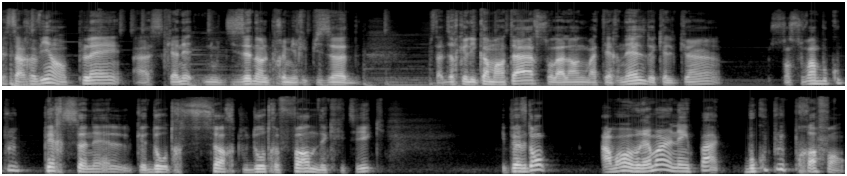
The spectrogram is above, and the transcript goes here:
Ça revient en plein à ce qu'Annette nous disait dans le premier épisode. C'est-à-dire que les commentaires sur la langue maternelle de quelqu'un sont souvent beaucoup plus personnels que d'autres sortes ou d'autres formes de critiques. Ils peuvent donc avoir vraiment un impact beaucoup plus profond.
